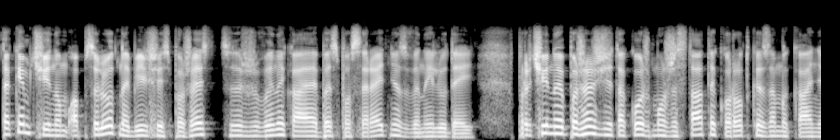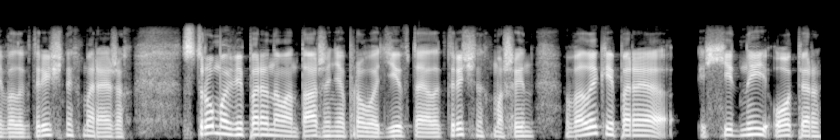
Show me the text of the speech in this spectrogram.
Таким чином, абсолютна більшість пожеж виникає безпосередньо з вини людей. Причиною пожежі також може стати коротке замикання в електричних мережах, струмові перенавантаження проводів та електричних машин, великий перехідний опір,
